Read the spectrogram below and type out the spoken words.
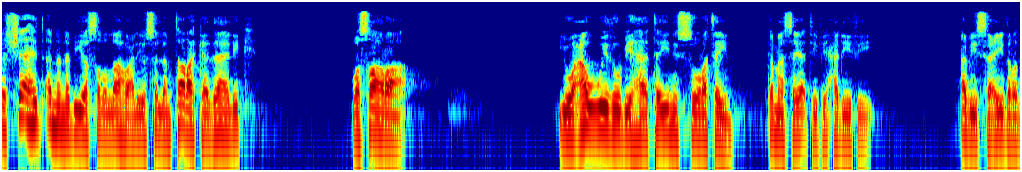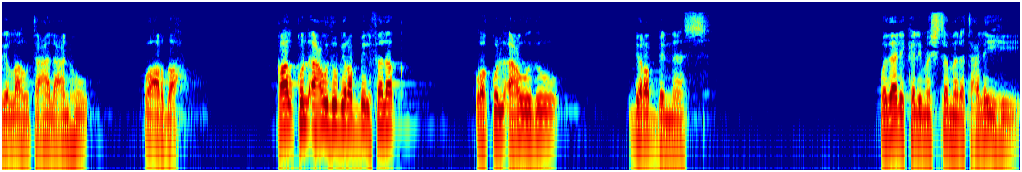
فالشاهد أن النبي صلى الله عليه وسلم ترك ذلك وصار يعوذ بهاتين السورتين كما سيأتي في حديث أبي سعيد رضي الله تعالى عنه وأرضاه. قال قل أعوذ برب الفلق وقل أعوذ برب الناس. وذلك لما اشتملت عليه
